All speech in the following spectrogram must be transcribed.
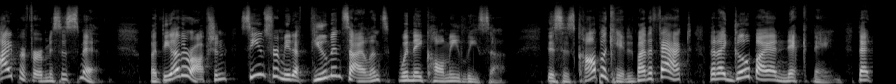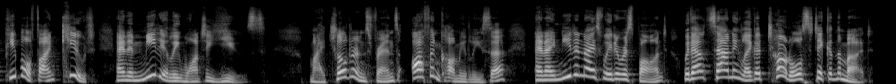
I prefer Mrs. Smith. But the other option seems for me to fume in silence when they call me Lisa. This is complicated by the fact that I go by a nickname that people find cute and immediately want to use. My children's friends often call me Lisa, and I need a nice way to respond without sounding like a total stick in the mud.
